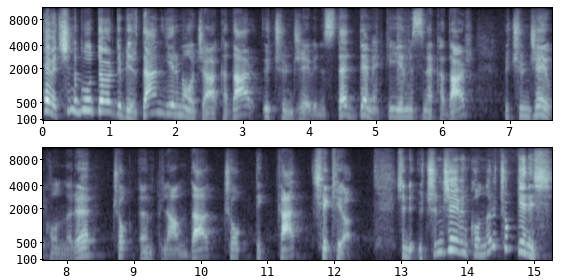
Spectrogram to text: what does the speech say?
Evet şimdi bu dördü birden 20 Ocağı kadar 3. evinizde. Demek ki 20'sine kadar 3. ev konuları çok ön planda, çok dikkat çekiyor. Şimdi 3. evin konuları çok geniş.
